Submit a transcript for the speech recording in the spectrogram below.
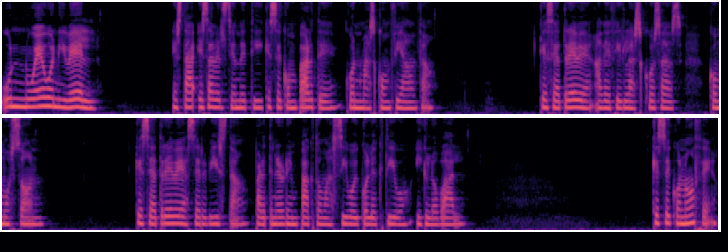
un nuevo nivel. Está esa versión de ti que se comparte con más confianza, que se atreve a decir las cosas como son, que se atreve a ser vista para tener un impacto masivo y colectivo y global. que se conoce,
